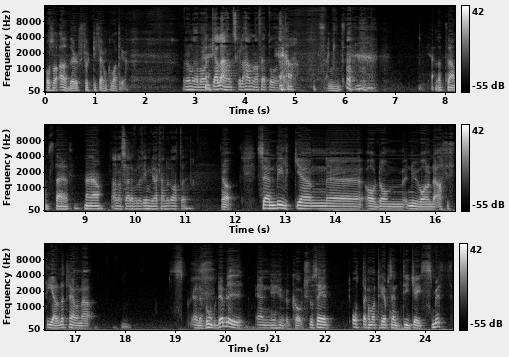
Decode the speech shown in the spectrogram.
Och så other 45,3. Men undrar var Galant skulle hamna för ett år sedan. ja, exakt. Jävla trams där alltså. Men ja. Annars är det väl rimliga kandidater. Ja. Sen vilken eh, av de nuvarande assisterande tränarna eller borde bli en huvudcoach. Då säger 8,3% DJ Smith.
